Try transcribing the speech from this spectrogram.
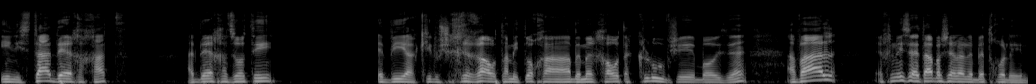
היא ניסתה דרך אחת, הדרך הזאתי הביאה, כאילו שחררה אותה מתוך, ה, במרכאות, הכלוב שבו זה, אבל הכניסה את אבא שלה לבית חולים.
